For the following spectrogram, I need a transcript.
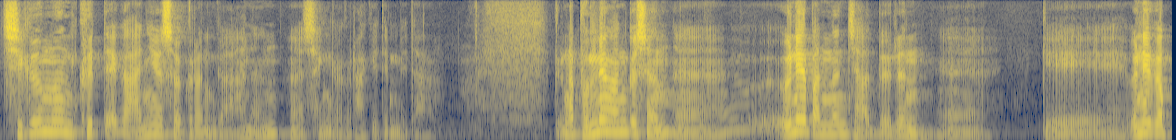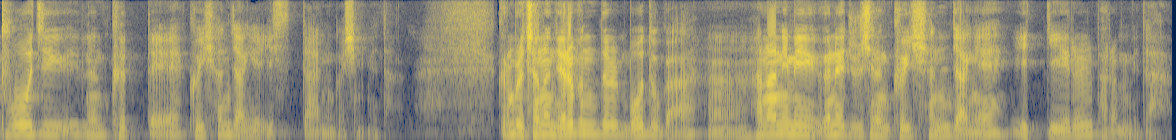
지금은 그 때가 아니어서 그런가 하는 어, 생각을 하게 됩니다. 그러나 분명한 것은 은혜 받는 자들은 예, 은혜가 부어지는 그때 그 현장에 있다는 것입니다. 그러므로 저는 여러분들 모두가 어, 하나님이 은혜 주시는 그 현장에 있기를 바랍니다.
